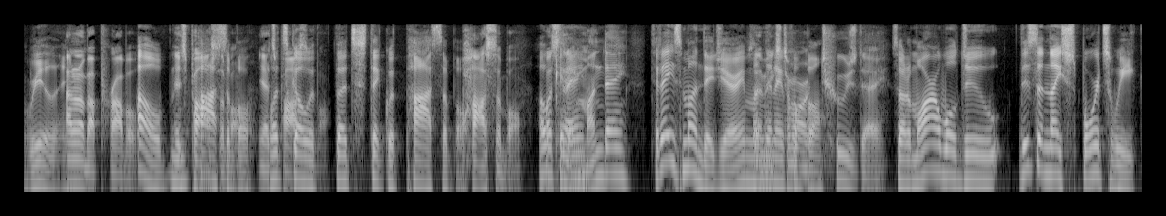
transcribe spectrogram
Really? I don't know about probable. Oh, it's mm, possible. possible. Yeah, it's let's possible. go with let's stick with possible. possible. What's today? Okay. Monday. Today's Monday, Jerry. So Monday Night tomorrow Football. Tuesday. So tomorrow we'll do. This is a nice sports week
